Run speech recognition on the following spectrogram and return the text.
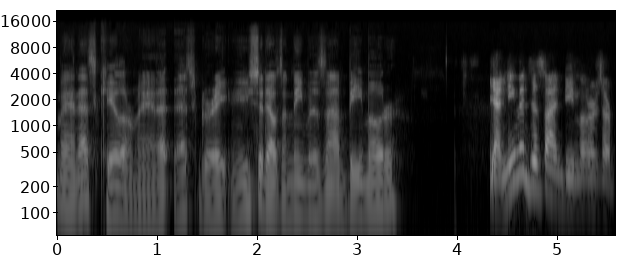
Man, that's killer, man. That, that's great. And you said that was a NEMA Design B motor? Yeah, NEMA Design B motors are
